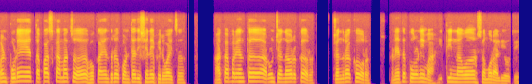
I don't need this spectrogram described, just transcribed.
पण पुढे तपास कामाचं होकायंत्र कोणत्या दिशेने फिरवायचं? आतापर्यंत अरुण चंद्रावरकर चंद्राकोर आणि आता पौर्णिमा ही तीन नावं समोर आली होती.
